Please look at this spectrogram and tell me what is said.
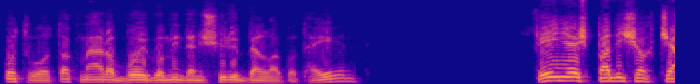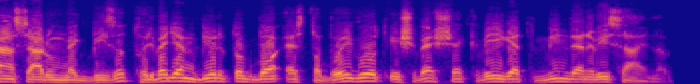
ott voltak már a bolygó minden sűrűbben lakott helyén. Fényes padisak császárunk megbízott, hogy vegyem birtokba ezt a bolygót, és vessek véget minden viszálynak.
